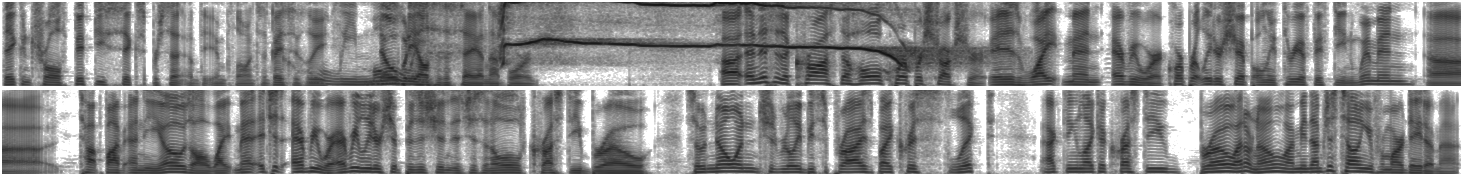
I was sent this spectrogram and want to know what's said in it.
They control 56% of the influence, and basically nobody else has a say on that board. Uh, and this is across the whole corporate structure. It is white men everywhere. Corporate leadership, only three of 15 women. Uh, top five NEOs, all white men. It's just everywhere. Every leadership position is just an old, crusty bro. So no one should really be surprised by Chris Licht acting like a crusty bro. I don't know. I mean, I'm just telling you from our data, Matt.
